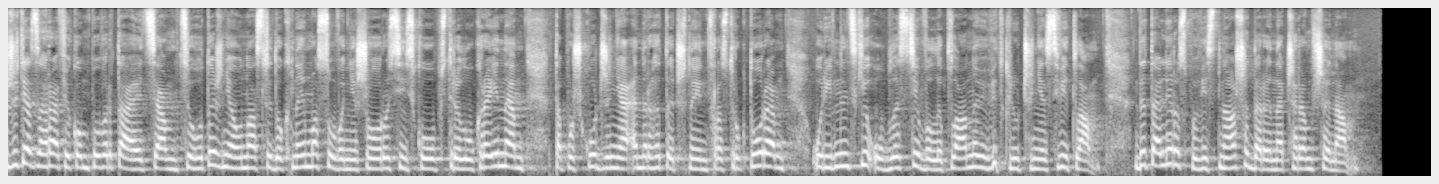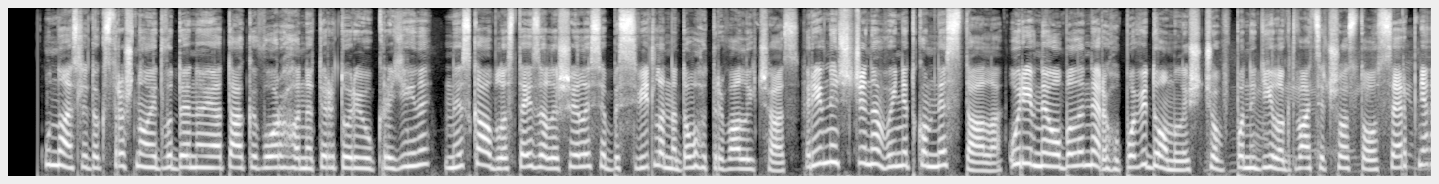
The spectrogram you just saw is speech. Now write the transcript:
Життя за графіком повертається цього тижня. Унаслідок наймасованішого російського обстрілу України та пошкодження енергетичної інфраструктури у Рівненській області ввели планові відключення світла. Деталі розповість наша Дарина Черемшина. Унаслідок страшної дводенної атаки ворога на територію України низка областей залишилися без світла на довготривалий час. Рівненщина винятком не стала. У Рівнеобленерго повідомили, що в понеділок, 26 серпня,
